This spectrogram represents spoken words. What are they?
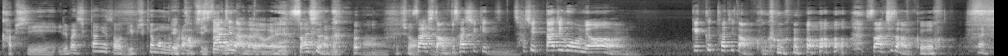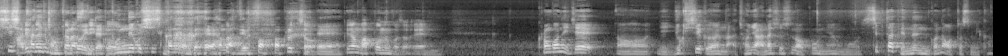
값이 일반 식당에서 립 시켜 먹는 예, 거랑 값이 싸진. 않아요. 예, 싸진 않아요. 아, 그렇죠. 싸지도 않고 사실 사실 따지고 보면 깨끗하지도 않고 싸지도 않고 시식하는 좀 정- 불편할 수도 정도인데. 돈 내고 시식하는 건데 한마디로. 그렇죠. 예. 그냥 맛보는 거죠. 예. 그런 거는 이제 어, 이제 육식은 전혀 안 하실 수는 없고 그냥 뭐 씹다 뱉는 거는 어떻습니까?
